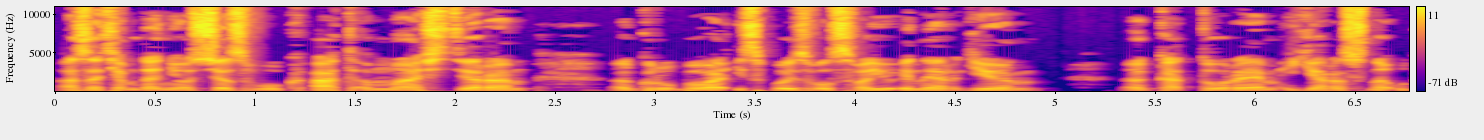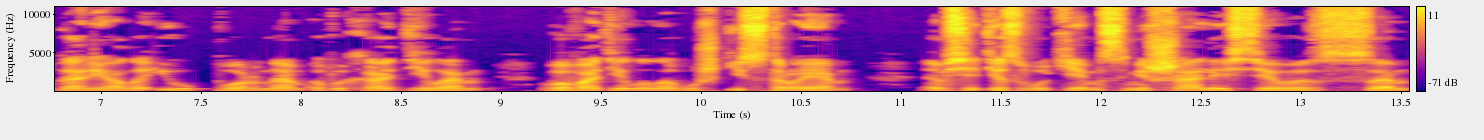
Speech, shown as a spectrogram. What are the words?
а затем донесся звук от мастера, грубо использовал свою энергию. Э, которая яростно ударяла и упорно выходила, выводила ловушки из строя. Все эти звуки смешались с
